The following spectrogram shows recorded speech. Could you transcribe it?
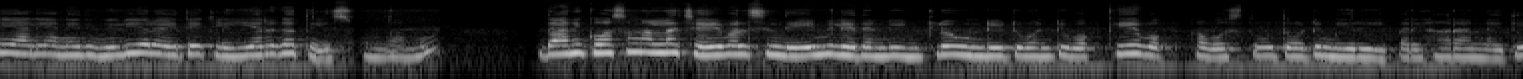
చేయాలి అనేది వీడియోలో అయితే క్లియర్గా తెలుసుకుందాము. దానికోసం అలా చేయవలసింది ఏమీ లేదండి. ఇంట్లో ఉండేటువంటి ఒకే ఒక్క వస్తువుతోటి మీరు ఈ పరిహారాన్ని అయితే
